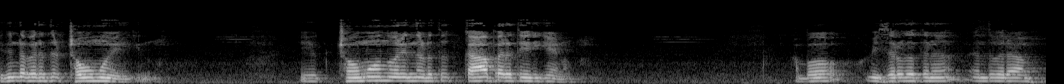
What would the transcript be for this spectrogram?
ഇതിന്റെ പരത്ത് ക്ഷൗമം ഇരിക്കുന്നു. ഈ ക്ഷൗമം എന്ന് പറയുന്നിടത്ത് കാ പരത്തിയിരിക്കുകയാണ് അപ്പോ വിസർഗത്തിന് എന്ത് വരാം?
